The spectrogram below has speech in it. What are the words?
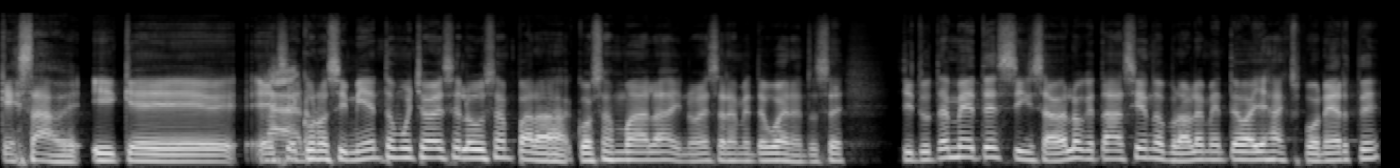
que sabe y que ese conocimiento muchas veces lo usan para cosas malas y no necesariamente buenas. Entonces, si tú te metes sin saber lo que estás haciendo, probablemente vayas a exponerte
